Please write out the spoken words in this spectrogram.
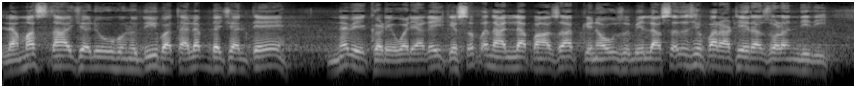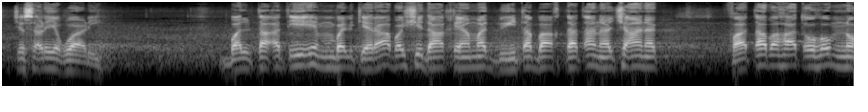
لمستعجلوه نو دوی به طلب د چلته نه وی کړي ولې هغه کې سپن الله په عذاب کې نعوذ بالله صد چې پراټې را زړند دي چې سړی غواړي بل تاتيهم بل کرا بشي دا قیامت دوی ته بختتن اچانک فتبهتهم نو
